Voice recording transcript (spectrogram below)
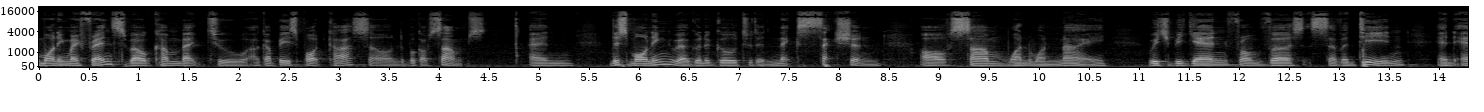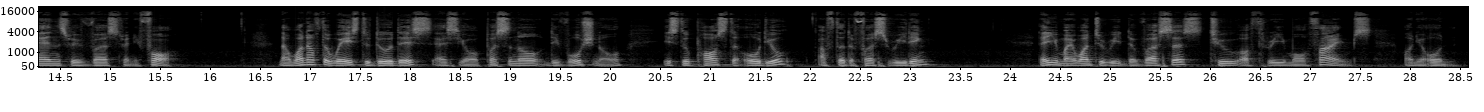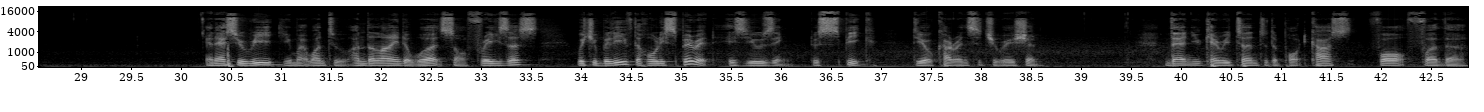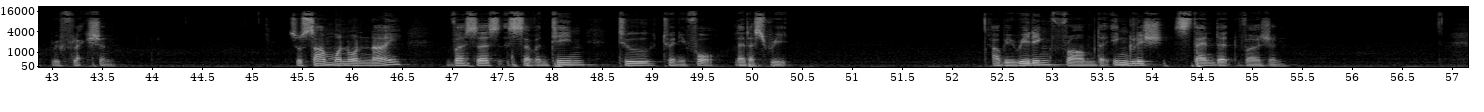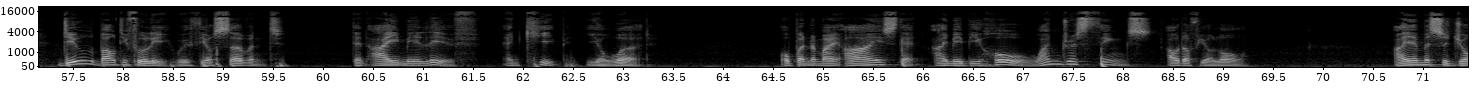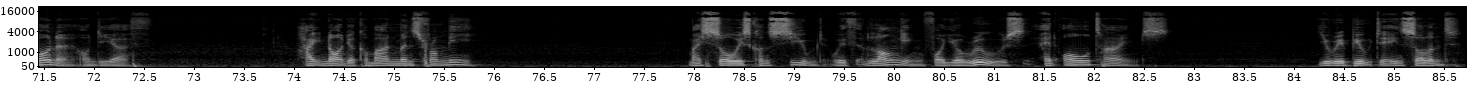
Good morning, my friends. Welcome back to Agape's podcast on the book of Psalms. And this morning, we are going to go to the next section of Psalm 119, which began from verse 17 and ends with verse 24. Now, one of the ways to do this as your personal devotional is to pause the audio after the first reading. Then you might want to read the verses two or three more times on your own. And as you read, you might want to underline the words or phrases which you believe the Holy Spirit is using to speak to your current situation. Then you can return to the podcast for further reflection. So, Psalm 119, verses 17 to 24. Let us read. I'll be reading from the English Standard Version. Deal bountifully with your servant that I may live and keep your word. Open my eyes that I may behold wondrous things out of your law. I am a sojourner on the earth. Hide not your commandments from me. My soul is consumed with longing for your rules at all times. You rebuke the insolent,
